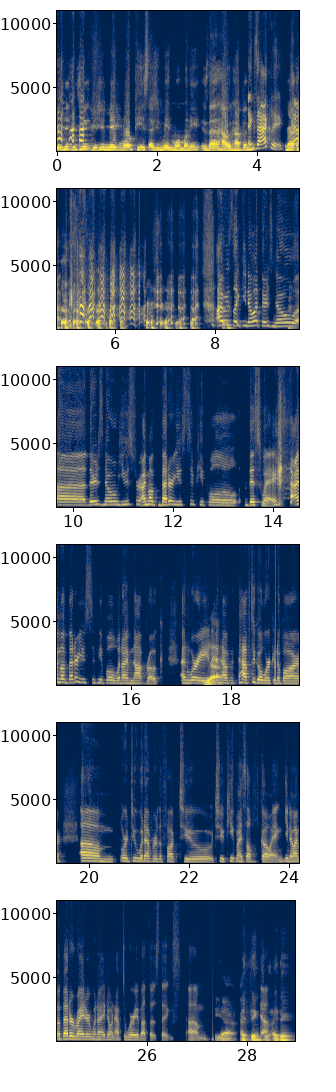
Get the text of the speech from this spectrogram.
did, you, did, you, did you make more peace as you made more money? Is that how it happened? Exactly. Yeah. I was like, you know what? There's no uh there's no use for I'm a better use to people this way. I'm a better use to people when I'm not broke and worried yeah. and have have to go work in a bar um or do whatever the fuck to to keep myself going. You know, I'm a better writer when I don't have to worry about those things. Um yeah, I think yeah. I think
